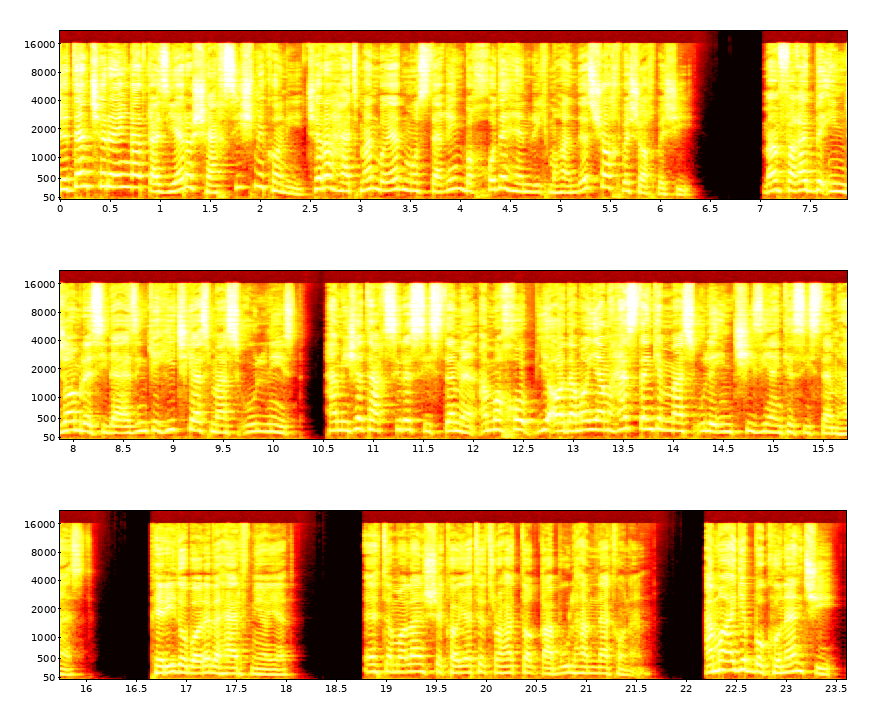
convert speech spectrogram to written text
جدا چرا اینقدر قضیه رو شخصیش می‌کنی؟ چرا حتما باید مستقیم با خود هنریک مهندس شاخ به شاخ بشی؟ من فقط به اینجام رسیده از اینکه هیچکس مسئول نیست همیشه تقصیر سیستمه اما خب یه آدمایی هم هستن که مسئول این چیزی هن که سیستم هست پری دوباره به حرف می آید احتمالا شکایتت رو حتی قبول هم نکنن اما اگه بکنن چی؟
